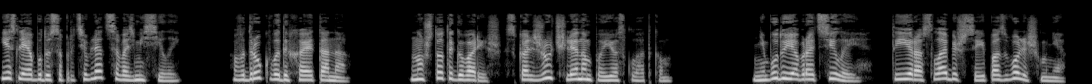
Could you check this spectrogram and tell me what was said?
Если я буду сопротивляться, возьми силой». Вдруг выдыхает она. «Ну что ты говоришь?» Скольжу членом по ее складкам. «Не буду я брать силой, ты расслабишься и позволишь мне.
